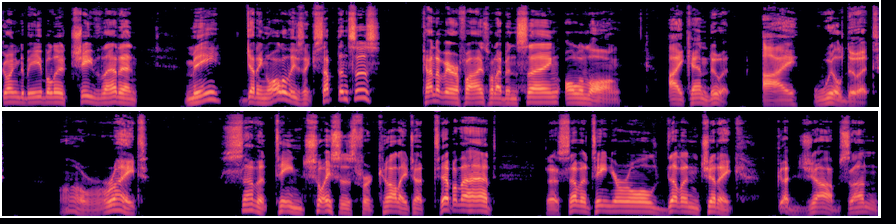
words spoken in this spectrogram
going to be able to achieve that. And me getting all of these acceptances kind of verifies what I've been saying all along. I can do it. I will do it. All right. 17 choices for college. A tip of the hat to 17 year old Dylan Chittick. Good job, son.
